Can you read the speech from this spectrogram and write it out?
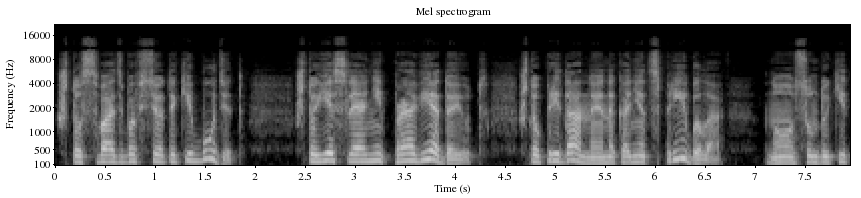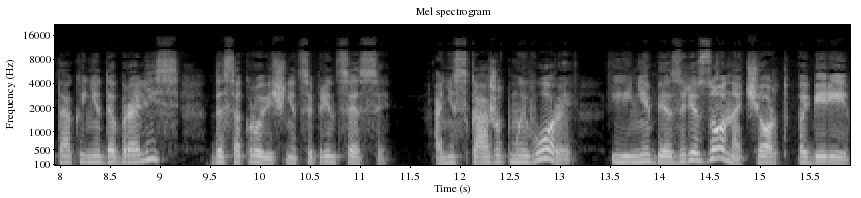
что свадьба все-таки будет?» что если они проведают, что приданное наконец прибыло, но сундуки так и не добрались до сокровищницы принцессы. Они скажут, мы воры, и не без резона, черт побери».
